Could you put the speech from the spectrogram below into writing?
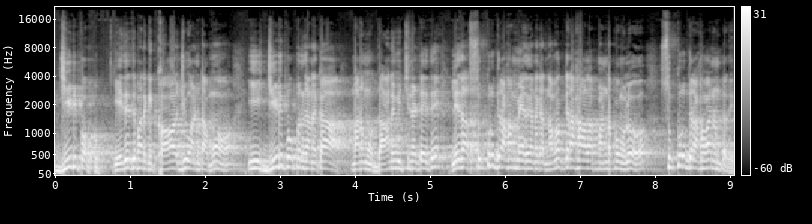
జీడిపప్పు ఏదైతే మనకి కాజు అంటామో ఈ జీడిపప్పును కనుక మనము దానం ఇచ్చినట్టయితే లేదా శుక్రగ్రహం మీద కనుక నవగ్రహాల మండపంలో శుక్రగ్రహం అని ఉంటుంది.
